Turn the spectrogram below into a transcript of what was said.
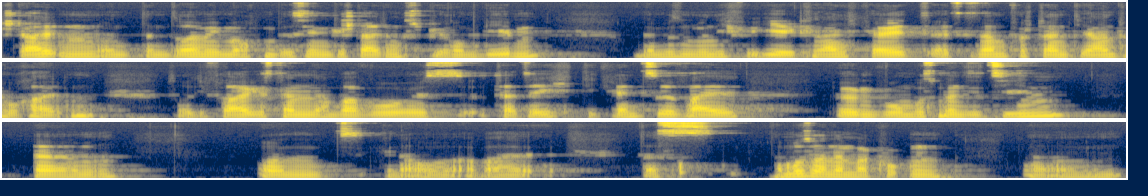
gestalten und dann sollen wir ihm auch ein bisschen Gestaltungsspielraum geben. Und dann müssen wir nicht für jede Kleinigkeit als Gesamtverstand die Hand hochhalten. So, die Frage ist dann aber, wo ist tatsächlich die Grenze, weil irgendwo muss man sie ziehen. Ähm, und genau, aber das da muss man dann mal gucken, ähm,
